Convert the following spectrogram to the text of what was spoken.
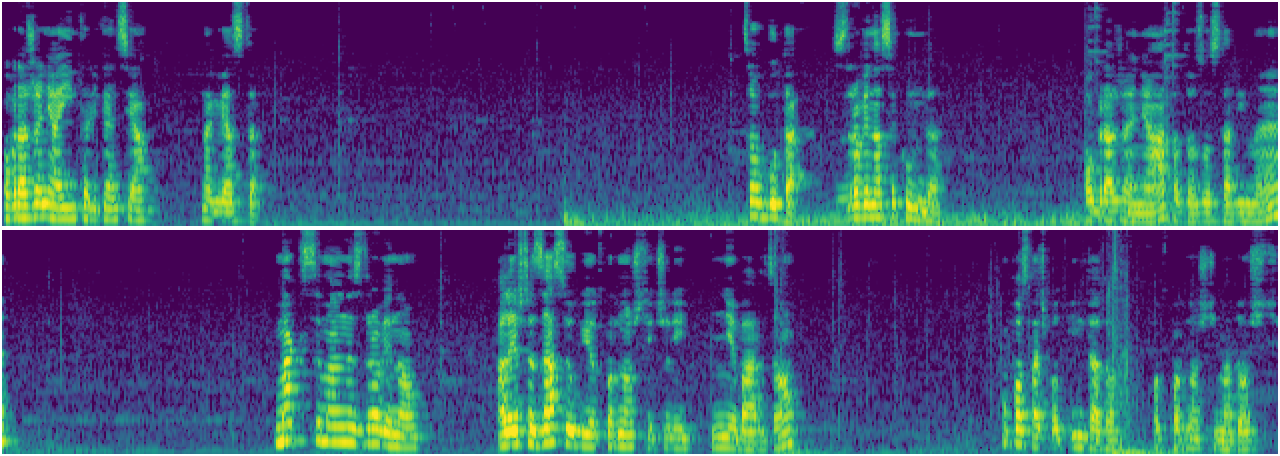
Obrażenia i inteligencja na gwiazdę. Co w butach? Zdrowie na sekundę. Obrażenia, to to zostawimy. Maksymalne zdrowie, no. Ale jeszcze zasób i odporności, czyli nie bardzo. No, Postać pod Inta to odporności ma dość.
